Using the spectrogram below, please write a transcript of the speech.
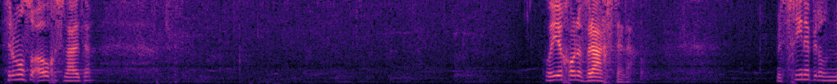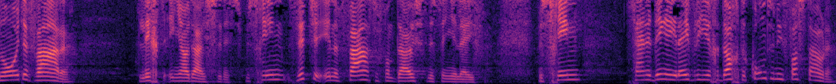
Zullen we onze ogen sluiten? wil je gewoon een vraag stellen. Misschien heb je nog nooit ervaren licht in jouw duisternis. Misschien zit je in een fase van duisternis in je leven. Misschien zijn er dingen in je leven die je gedachten continu vasthouden.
